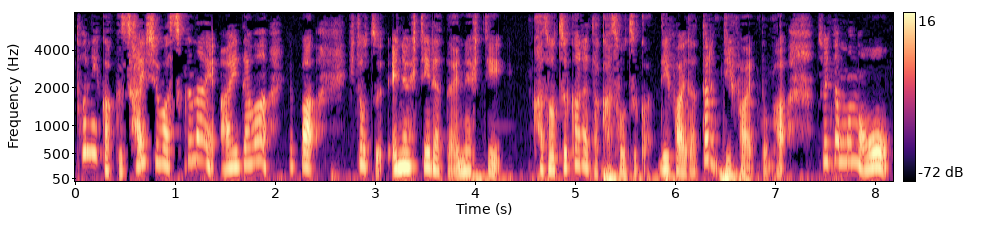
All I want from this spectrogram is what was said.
とにかく最初は少ない間は、やっぱ一つ NFT だったら NFT、仮想通貨だったら仮想通貨、DeFi だったら DeFi とか、そういったものを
